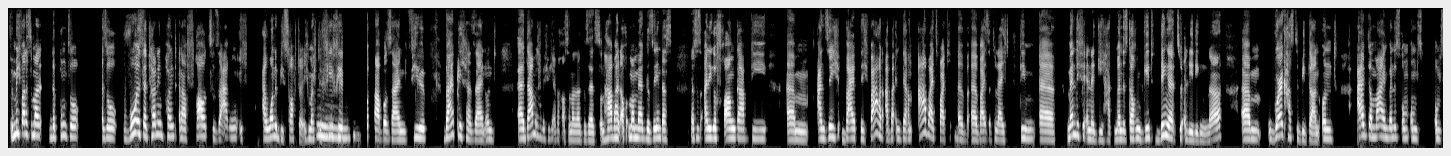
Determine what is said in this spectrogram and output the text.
für mich war das immer der Punkt so, also wo ist der Turning Point einer Frau zu sagen, ich I want to be softer, ich möchte viel, viel mm, vulnerable sein, viel weiblicher sein und äh, damit habe ich mich einfach auseinandergesetzt und habe halt auch immer mehr gesehen, dass, dass es einige Frauen gab, die ähm, an sich weiblich waren, aber in deren Arbeitsweise äh, äh, vielleicht die äh, männliche Energie hatten, wenn es darum geht, Dinge zu erledigen. Ne? Ähm, work has to be done. Und allgemein, wenn es um, ums, ums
